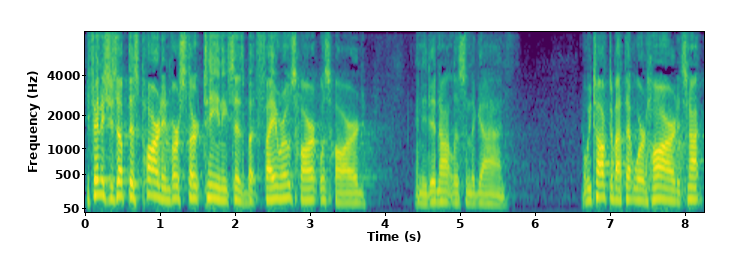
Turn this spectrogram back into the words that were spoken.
He finishes up this part in verse 13. He says, But Pharaoh's heart was hard and he did not listen to God. And we talked about that word hard. It's not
